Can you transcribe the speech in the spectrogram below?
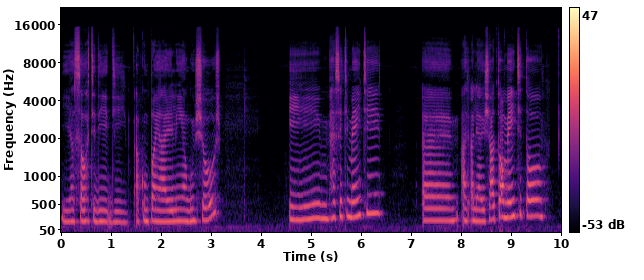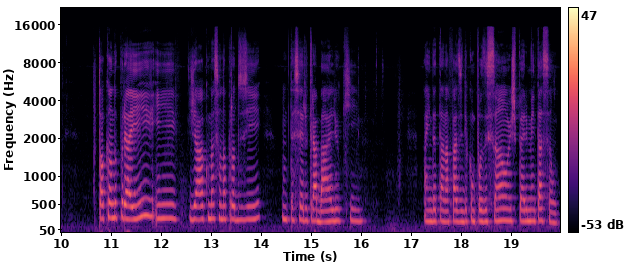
e a sorte de, de acompanhar ele em alguns shows. E recentemente, é, aliás, atualmente estou tocando por aí e já começando a produzir um terceiro trabalho que ainda está na fase de composição e experimentação,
